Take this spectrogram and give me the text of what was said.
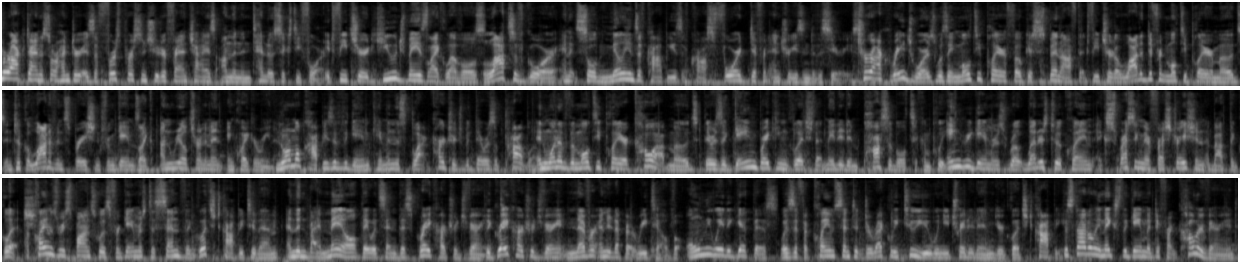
Turok Dinosaur Hunter is a first person shooter franchise on the Nintendo 64. It featured huge maze like levels, lots of gore, and it sold millions of copies across four different entries into the series. Turok Rage Wars was a multiplayer focused spin off that featured a lot of different multiplayer modes and took a lot of inspiration from games like Unreal Tournament and Quake Arena. Normal copies of the game came in this black cartridge, but there was a problem. In one of the multiplayer co op modes, there was a game breaking glitch that made it impossible to complete. Angry gamers wrote letters to Acclaim expressing their frustration about the glitch. Acclaim's response was for gamers to send the glitched copy to them, and then by mail, they would send this gray cartridge variant. The gray cartridge variant never ended up at retail. The only way to get this was if Acclaim sent it directly to you when you traded in your glitched copy. This not only makes the game a different color variant,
